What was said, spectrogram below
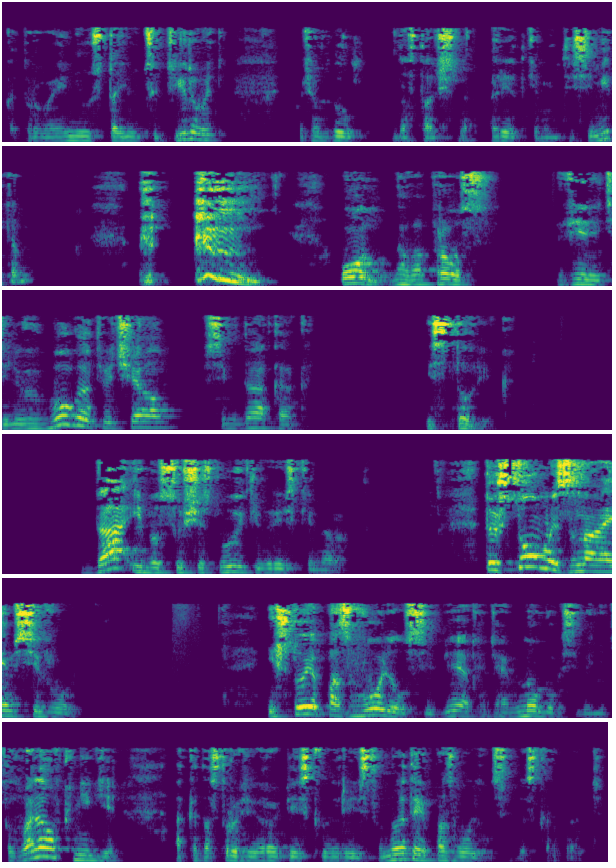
которого я не устаю цитировать, он был достаточно редким антисемитом, он на вопрос, верите ли вы в Бога, отвечал всегда как историк. Да, ибо существует еврейский народ. То есть, что мы знаем сегодня? И что я позволил себе, хотя я многого себе не позволял в книге, о катастрофе европейского еврейства, но это я позволил себе сказать.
